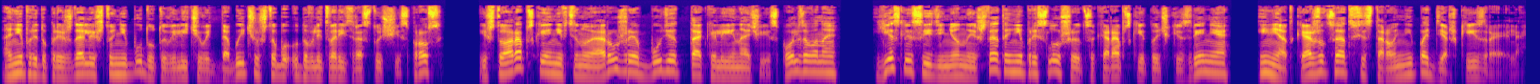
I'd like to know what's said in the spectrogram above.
Они предупреждали, что не будут увеличивать добычу, чтобы удовлетворить растущий спрос, и что арабское нефтяное оружие будет так или иначе использовано, если Соединенные Штаты не прислушаются к арабской точке зрения и не откажутся от всесторонней поддержки Израиля.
